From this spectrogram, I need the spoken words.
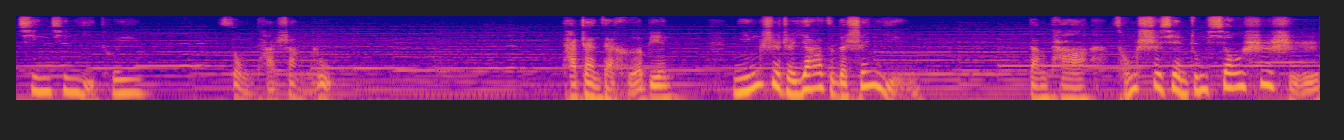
轻轻一推，送它上路。他站在河边，凝视着鸭子的身影。当它从视线中消失时，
